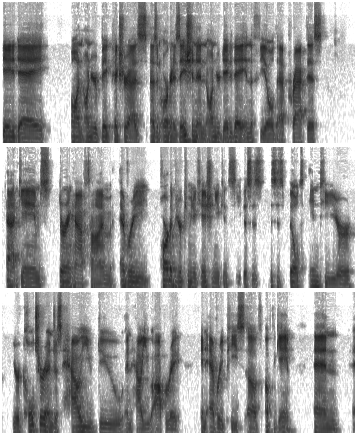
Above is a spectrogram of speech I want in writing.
day to day on on your big picture as as an organization and on your day to day in the field at practice at games during halftime every part of your communication you can see this is this is built into your your culture and just how you do and how you operate in every piece of of the game. And eh,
